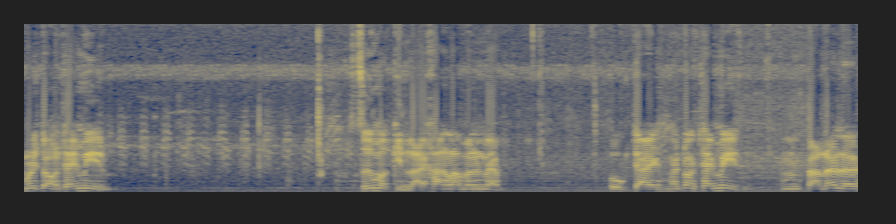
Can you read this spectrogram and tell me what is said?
ไม่ต้องใช้มีด ซื้อมากินหลายครั้งแล้วมันแบบถูกใจไม่ต้องใช้มีด มันตัดได้เลย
